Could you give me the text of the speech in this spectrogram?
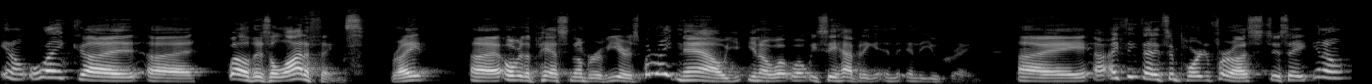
you know, like, uh, uh, well, there's a lot of things, right? Uh, over the past number of years. But right now, you, you know, what, what, we see happening in, in the Ukraine. I, I think that it's important for us to say, you know,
